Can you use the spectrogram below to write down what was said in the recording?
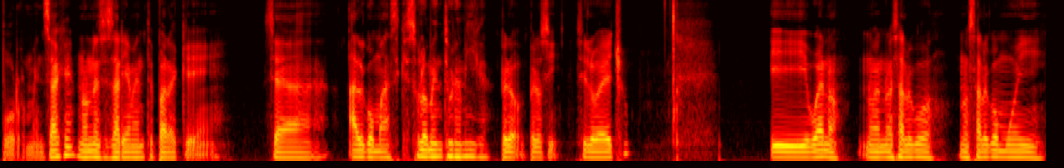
por mensaje. No necesariamente para que sea algo más que solamente una amiga, pero, pero sí, sí lo he hecho. Y bueno, no, no es algo, no es algo muy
